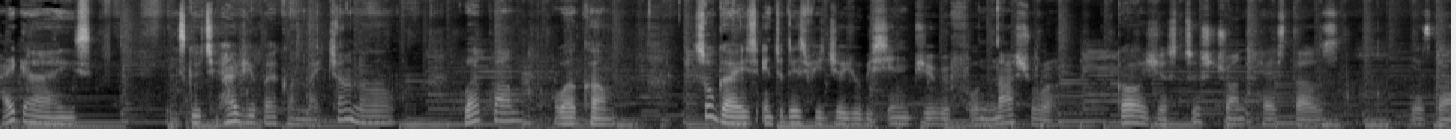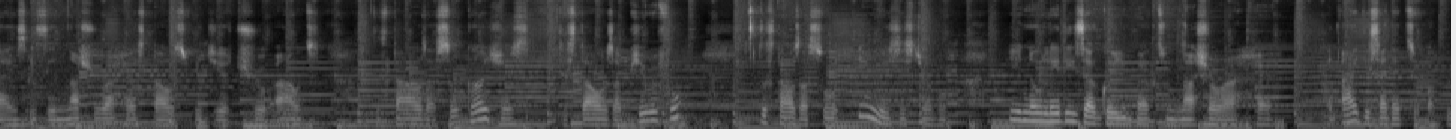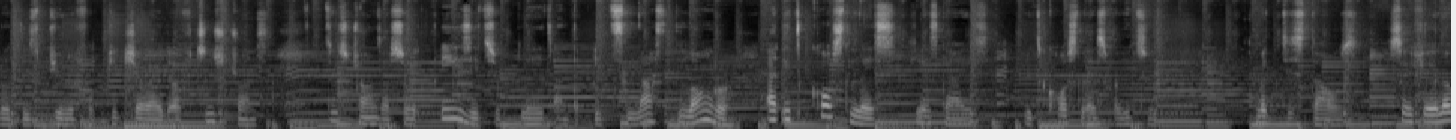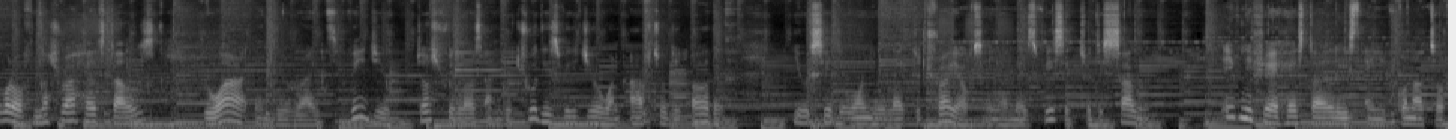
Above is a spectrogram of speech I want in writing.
hi guys. It's good to have you back on my channel. Welcome welcome. So guys in today's video you'll be seeing beautiful natural gorgeous two strand hairstyles. Yes guys it's a natural hairstyles video throughout. The styles are so gorgeous. The styles are beautiful. The styles are so irresistible. You know ladies are going back to natural hair and I decided to upload this beautiful picture right of two strands. Two strands are so easy to plait and it lasts longer and it costs less. Yes guys, it costs less for you to make these styles. So if you're a lover of natural hairstyles, you are in the right video. Just relax and go through this video one after the other. You will see the one you would like to try out in your next visit to the salon. Even if you're a hairstylist and you've gone out of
